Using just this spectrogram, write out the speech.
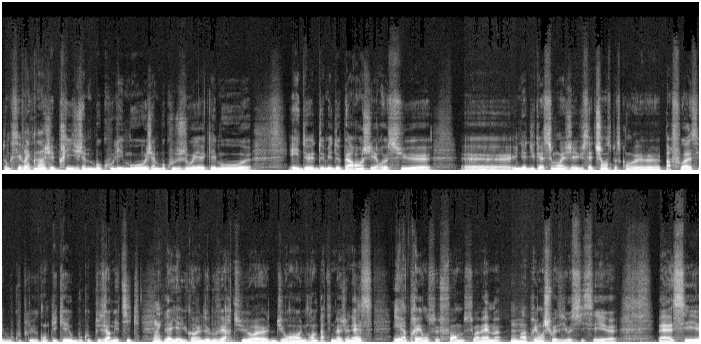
Donc c'est vrai que moi j'ai pris, j'aime beaucoup les mots, j'aime beaucoup jouer avec les mots. Et de, mes deux parents, j'ai reçu euh, euh, une éducation et j'ai eu cette chance parce que euh, parfois c'est beaucoup plus compliqué ou beaucoup plus hermétique. Là, il y a eu quand même de l'ouverture durant une grande partie de ma jeunesse. Et, après, on se forme soi-même. Mhm. Après, on choisit aussi ses, ben, ses,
